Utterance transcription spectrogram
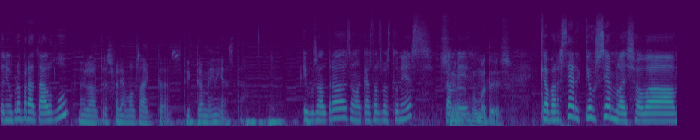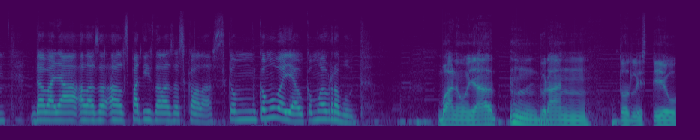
Teniu preparat alguna cosa? Nosaltres farem els actes, estrictament i ja està. I vosaltres, en el cas dels bastoners, Sí, també? el mateix. Que, per cert, què us sembla això de, de ballar a les, als patis de les escoles? Com, com ho veieu? Com ho heu rebut? Bueno, ja durant tot l'estiu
